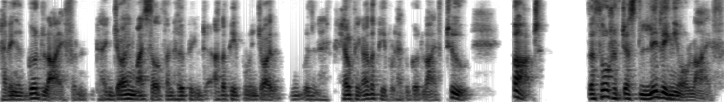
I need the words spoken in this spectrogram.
having a good life and enjoying myself and hoping to other people enjoy with helping other people have a good life too. But the thought of just living your life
